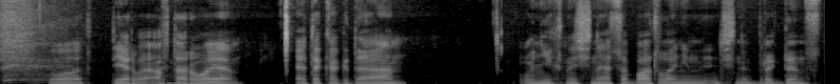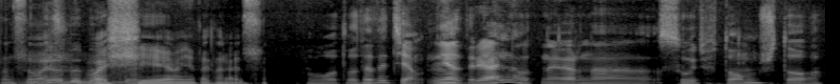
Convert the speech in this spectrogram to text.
Вот, первое. А второе, это когда у них начинается батл, они начинают брейкдэнс танцевать. Да-да-да, Вообще, мне так нравится. Вот, вот эта тема. Нет, реально, вот, наверное, суть в том, что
